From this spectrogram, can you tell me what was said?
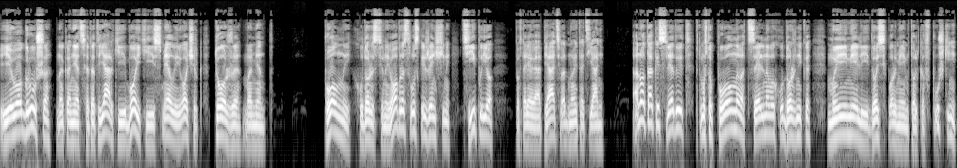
Его груша, наконец, этот яркий, бойкий и смелый очерк, тоже момент. полный художественный образ русской женщины, тип ее, повторяю опять в одной Татьяне. Оно так и следует, потому что полного, цельного художника мы имели и до сих пор имеем только в Пушкине,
